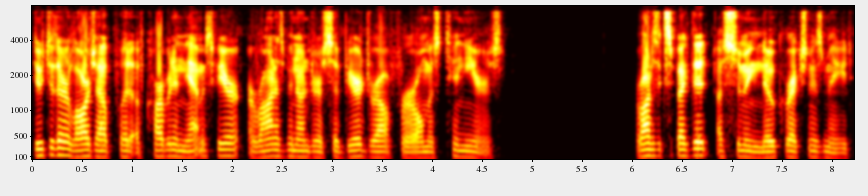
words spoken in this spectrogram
Due to their large output of carbon in the atmosphere, Iran has been under a severe drought for almost 10 years. Iran is expected, assuming no correction is made,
